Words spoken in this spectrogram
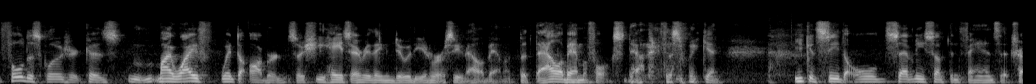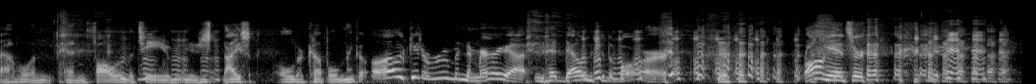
full disclosure, because my wife went to Auburn, so she hates everything to do with the University of Alabama. But the Alabama folks down there this weekend, you could see the old seventy-something fans that travel and, and follow the team. You're just nice older couple, and they go, "Oh, I'll get a room in the Marriott and head down to the bar." Wrong answer.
